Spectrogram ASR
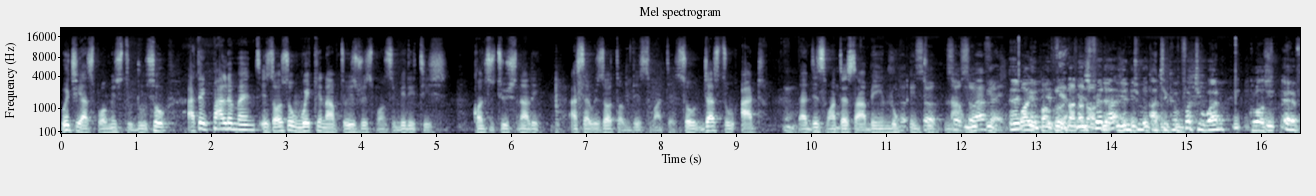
which he has promised to do. So I think Parliament is also waking up to its responsibilities constitutionally as a result of this matter. So just to add Mm. that these matters are being looked into so, now. So, so yes. and, While you conclude, yeah. no, no, no. further into Article 41, Clause F,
